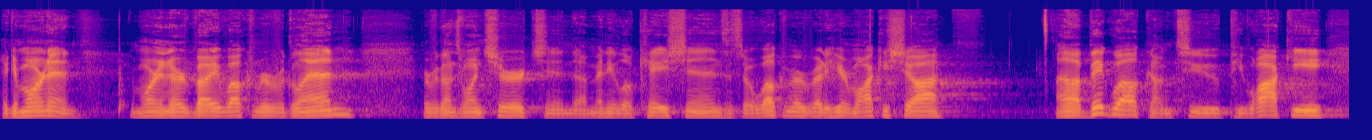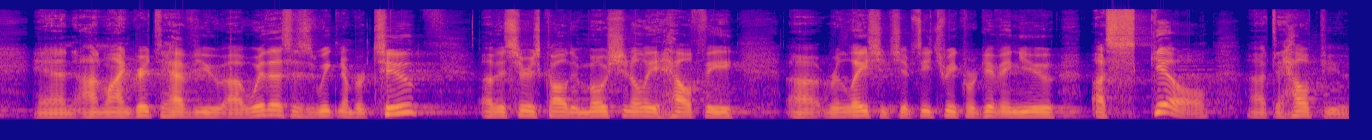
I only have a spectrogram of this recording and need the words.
Hey, good morning. Good morning, everybody. Welcome to River Glen. River Glen's one church in uh, many locations. And so, welcome everybody here in Waukesha. Uh, big welcome to Pewaukee and online. Great to have you uh, with us. This is week number two of this series called Emotionally Healthy uh, Relationships. Each week, we're giving you a skill uh, to help you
